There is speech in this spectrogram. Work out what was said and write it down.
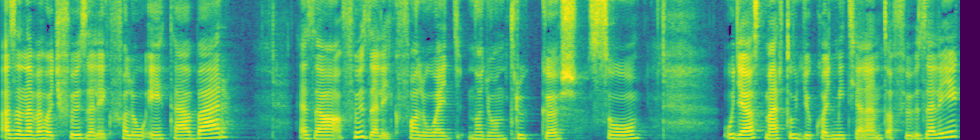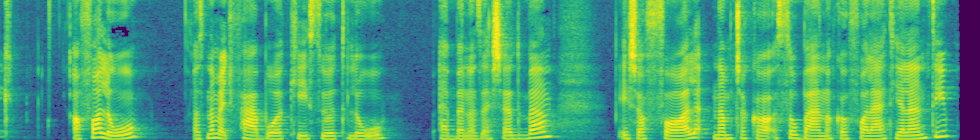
Az a neve, hogy Főzelékfaló ételbár. Ez a Főzelékfaló egy nagyon trükkös szó. Ugye azt már tudjuk, hogy mit jelent a főzelék. A faló az nem egy fából készült ló ebben az esetben, és a fal nem csak a szobának a falát jelenti,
